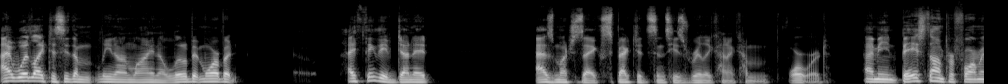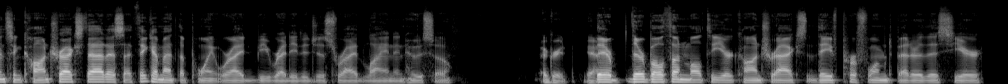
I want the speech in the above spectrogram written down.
I would like to see them lean on Lyon a little bit more, but I think they've done it as much as I expected since he's really kind of come forward. I mean, based on performance and contract status, I think I'm at the point where I'd be ready to just ride Lyon and Husso. Agreed. Yeah. They're they're both on multi-year contracts. They've performed better this year.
